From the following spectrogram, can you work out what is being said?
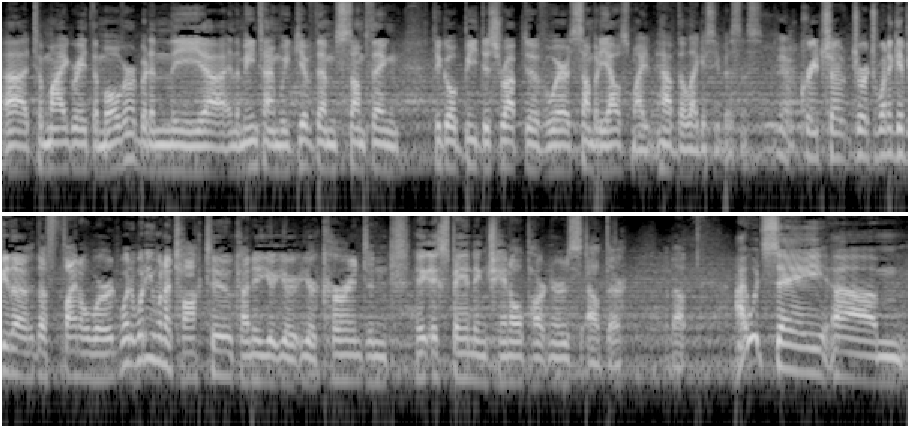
uh, to migrate them over. But in the uh, in the meantime, we give them something to go be disruptive where somebody else might have the legacy business. Yeah, great. So, George, I want to give you the, the final word. What, what do you want to talk to kind of your, your, your current and expanding channel partners out there about? I would say um,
